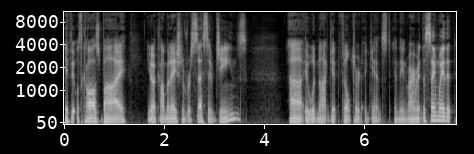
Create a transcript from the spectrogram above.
if it was caused by you know a combination of recessive genes, uh, it would not get filtered against in the environment. The same way that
